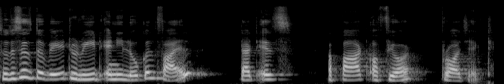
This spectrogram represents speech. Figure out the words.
So this is the way to read any local file that is a part of your project.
